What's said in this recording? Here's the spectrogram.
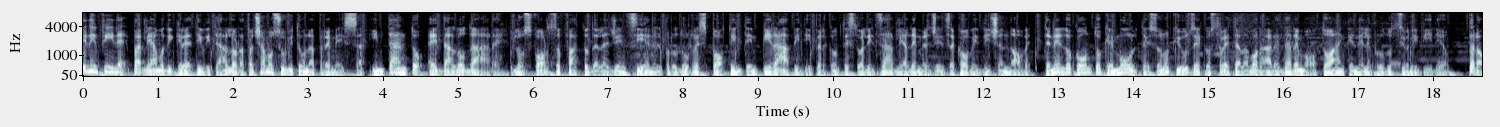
Ed infine parliamo di creatività. Allora facciamo subito una premessa. Intanto è da lodare lo sforzo fatto dalle agenzie nel produrre spot in tempi rapidi per contestualizzarli all'emergenza Covid-19, tenendo conto che molte sono chiuse e costrette a lavorare da remoto anche nelle produzioni video. Però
